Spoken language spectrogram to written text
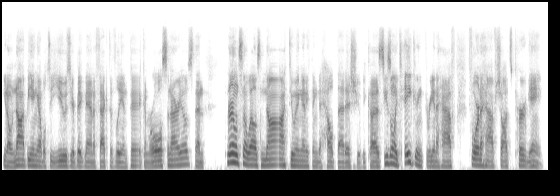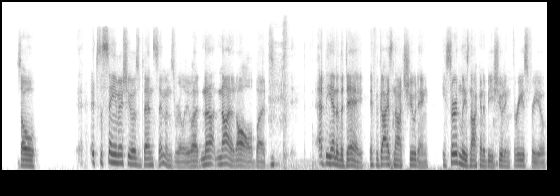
you know not being able to use your big man effectively in pick and roll scenarios, then Nerlens Noel is not doing anything to help that issue because he's only taking three and a half, four and a half shots per game. So it's the same issue as Ben Simmons, really, but not not at all. But at the end of the day, if a guy's not shooting, he certainly is not going to be shooting threes for you.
